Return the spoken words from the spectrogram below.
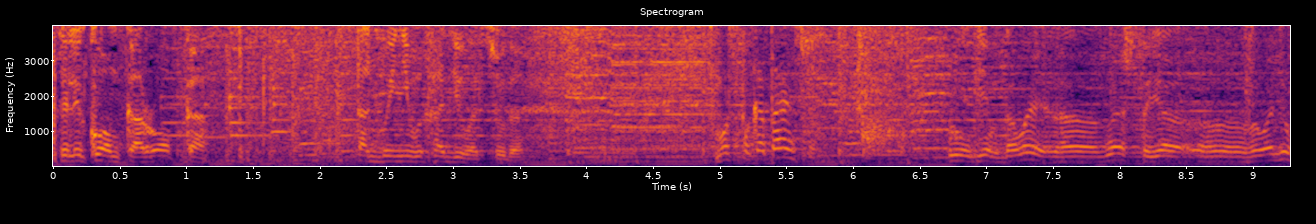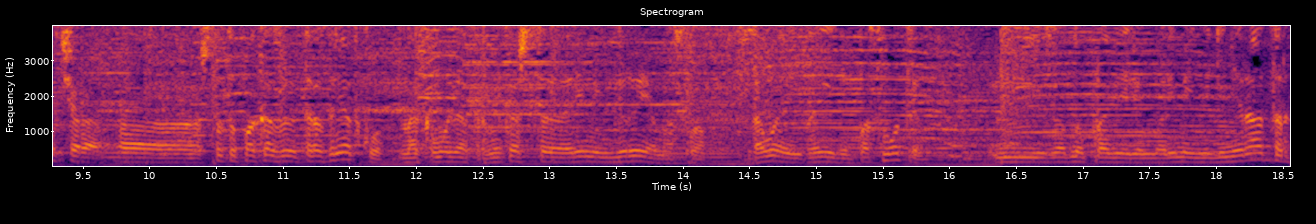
Целиком коробка. Так бы и не выходил отсюда. Может, покатаемся? Не, Дим, давай, э, знаешь, что я э, заводил вчера, э, что-то показывает разрядку на аккумулятор. Мне кажется, ремень ГРМ ослаб. Давай заедем, посмотрим и заодно проверим ремень на генератор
